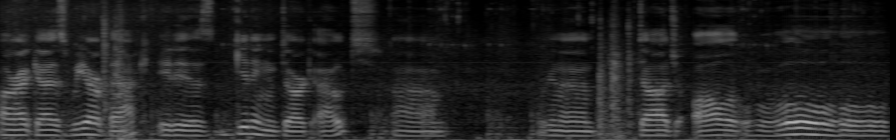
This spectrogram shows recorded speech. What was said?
Alright guys, we are back. It is getting dark out. Um, we're gonna dodge all of... Whoa,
